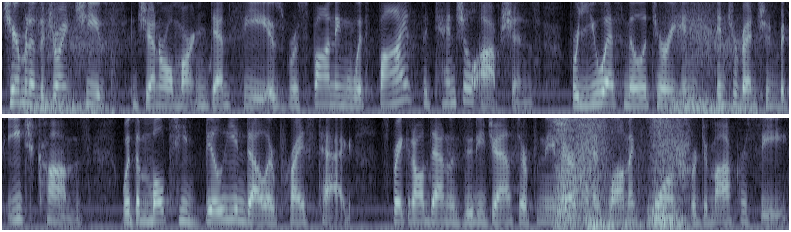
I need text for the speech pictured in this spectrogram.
Chairman of the Joint Chiefs, General Martin Dempsey, is responding with five potential options for U.S. military in intervention, but each comes with a multi billion dollar price tag. Let's break it all down with Zuhdi Jasser from the American Islamic Forum for Democracy.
